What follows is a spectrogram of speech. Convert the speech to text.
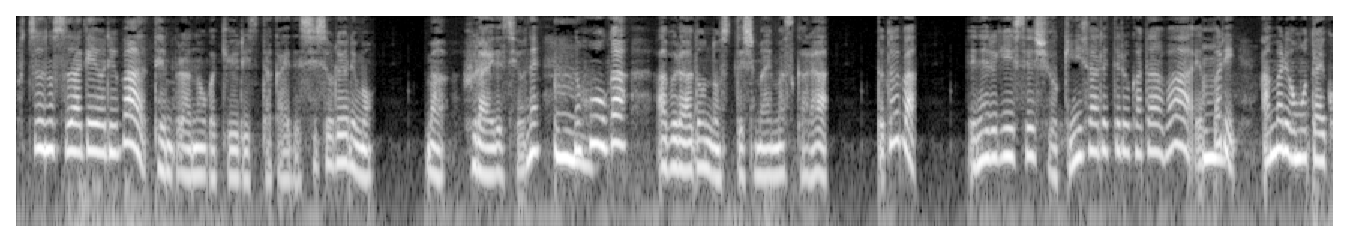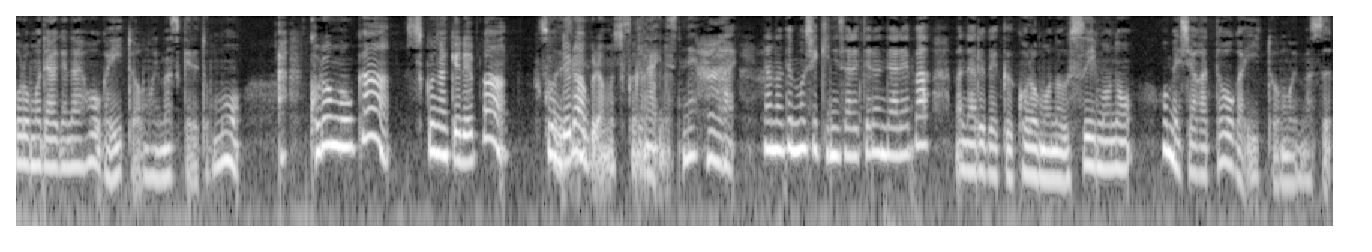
普通の素揚げよりは天ぷらの方が吸率高いですし、それよりも、まあ、フライですよね。うん、の方が油はどんどん吸ってしまいますから、例えば、エネルギー摂取を気にされてる方は、やっぱりあんまり重たい衣で揚げない方がいいとは思いますけれども。あ、衣が少なければ、含んでる油も少ない、ね、ですね。はい、はい。なので、もし気にされてるんであれば、まあ、なるべく衣の薄いものを召し上がった方がいいと思います。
